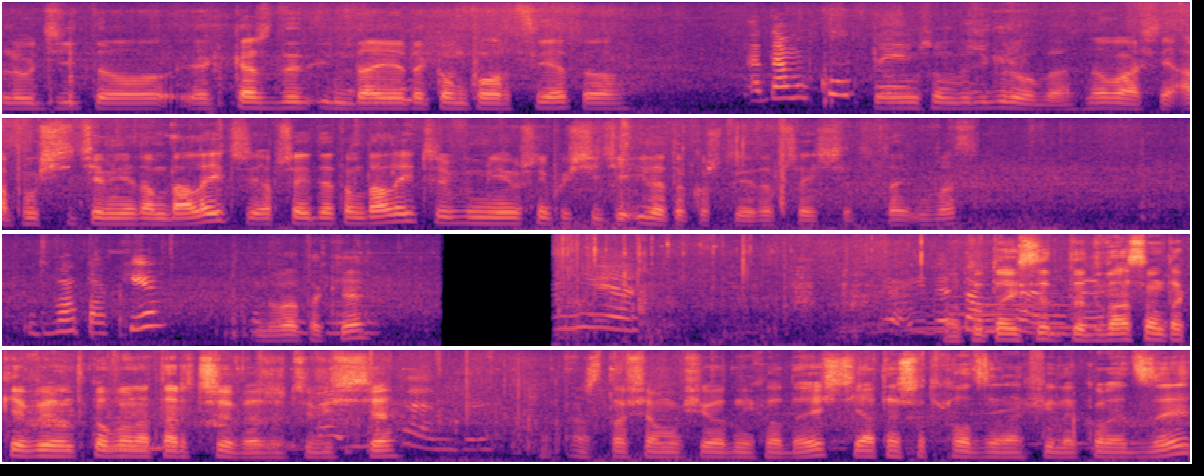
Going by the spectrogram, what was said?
ludzi, to jak każdy im daje taką porcję, to, a tam to kupy. muszą być grube. No właśnie, a puścicie mnie tam dalej? Czy ja przejdę tam dalej, czy wy mnie już nie puścicie? Ile to kosztuje to przejście tutaj u was? Dwa takie? Dwa takie? Nie. Ja idę No tam tutaj se- te tędy. dwa są takie wyjątkowo natarczywe rzeczywiście. Aż Tosia musi od nich odejść. Ja też odchodzę na chwilę koledzy.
